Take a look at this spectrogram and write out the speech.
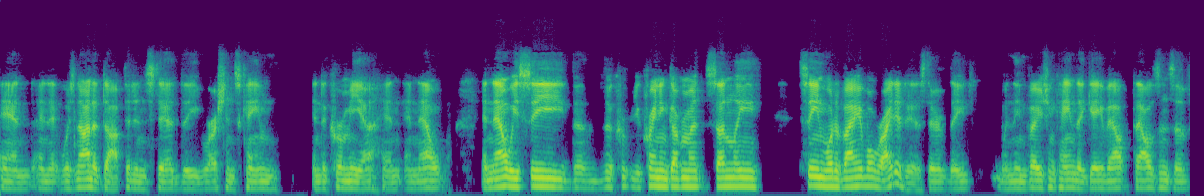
and and it was not adopted. Instead, the Russians came into Crimea, and and now and now we see the the Ukrainian government suddenly seeing what a valuable right it is. They're, they when the invasion came, they gave out thousands of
